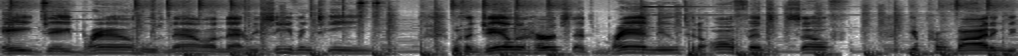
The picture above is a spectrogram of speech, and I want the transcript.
AJ Brown, who's now on that receiving team, with a Jalen Hurts that's brand new to the offense itself. You're providing the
